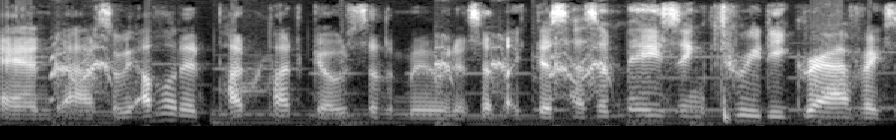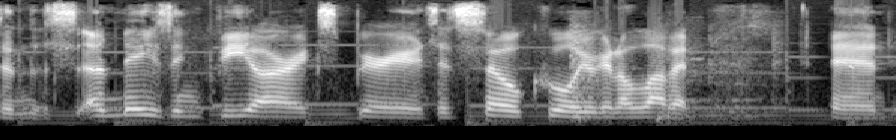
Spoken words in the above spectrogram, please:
And uh, so we uploaded Putt Putt Goes to the Moon and said, like, this has amazing 3D graphics and this amazing VR experience. It's so cool. You're going to love it. And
